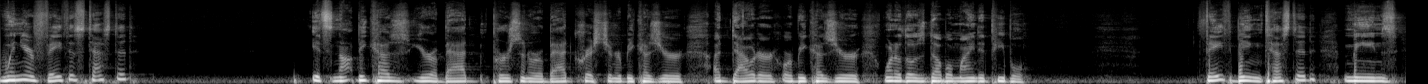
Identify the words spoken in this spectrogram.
when your faith is tested, it's not because you're a bad person or a bad Christian or because you're a doubter or because you're one of those double minded people. Faith being tested means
